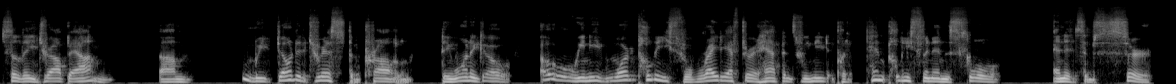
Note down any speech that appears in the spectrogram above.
so they drop out. And um, we don't address the problem. They want to go, oh, we need more police. Well, right after it happens, we need to put 10 policemen in the school. And it's absurd.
